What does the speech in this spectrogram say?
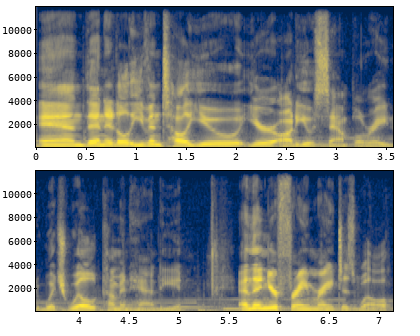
And then it'll even tell you your audio sample rate, which will come in handy. And then your frame rate as well.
